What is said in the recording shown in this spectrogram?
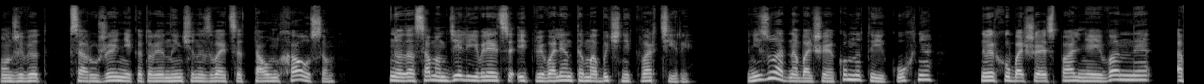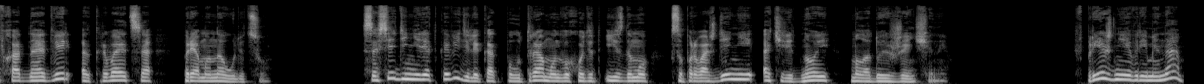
Он живет в сооружении, которое нынче называется таунхаусом, но на самом деле является эквивалентом обычной квартиры. Внизу одна большая комната и кухня, наверху большая спальня и ванная, а входная дверь открывается прямо на улицу. Соседи нередко видели, как по утрам он выходит из дому в сопровождении очередной молодой женщины. В прежние времена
